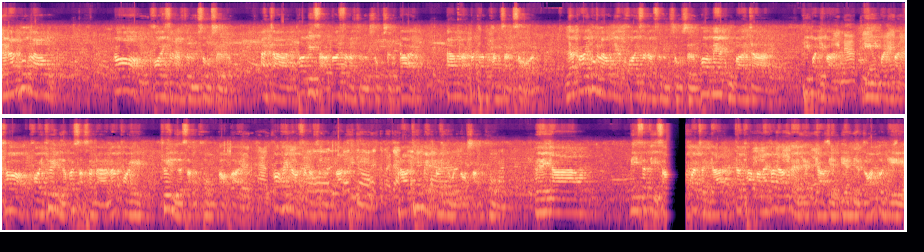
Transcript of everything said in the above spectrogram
ดังนั้นพวกเรา ก็คอยสนับสนุนส่งเสริม อาจารย์เท่าที่สามารถสนับสนุนส่งเสริมได้ ตามหลักพระธรรมคำสั่งสอน แล้วก็ให้พวกเราเนี่ยคอยสนับสนุนส่งเสริมพ่อแม่ครูบาอาจารย์ที่ปฏิบัติดีนะที่ปฏิบัติชอบคอยช่วยเหลือพระศาสนาและคอยช่วยเหลือสังคมต่อไป ก็ให้เราสนับสนุนพระที่ดีพระที่เป็นประโยชน์ต่อสังคมพยายามมีสติสัมปชัญญะจะทำอะไรก็แล้วแต่อย่าเบียดเบียนเดือดร้อนตนเอง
